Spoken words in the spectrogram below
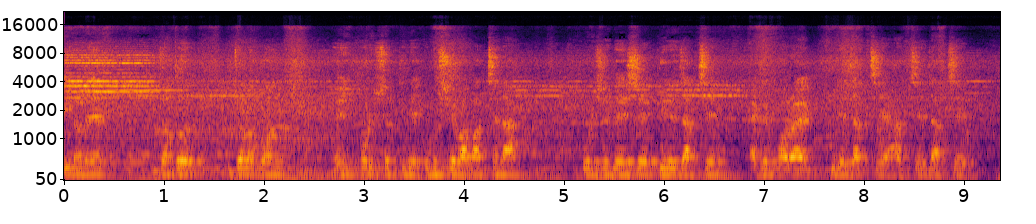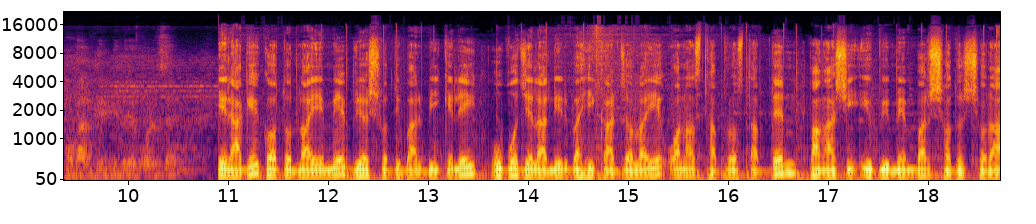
ইউনিয়নের যত জনগণ এই পরিষদ থেকে কোনো সেবা পাচ্ছে না। পরিষদে এসে ফিরে যাচ্ছে, একের পর এক ফিরে যাচ্ছে আসছে যাচ্ছে, ভোগান্তির ভিতরে পড়েছে। এর আগে গত নয় মে বৃহস্পতিবার বিকেলে উপজেলা নির্বাহী কার্যালয়ে অনাস্থা প্রস্তাব দেন পাঙাশি ইউপি মেম্বার সদস্যরা।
